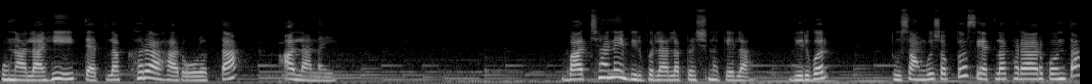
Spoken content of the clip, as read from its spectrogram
कुणालाही त्यातला खरा हार ओळखता आला नाही. बादशाने बिरबलाला प्रश्न केला बिरबल तू सांगू शकतोस यातला खरा हार कोणता?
